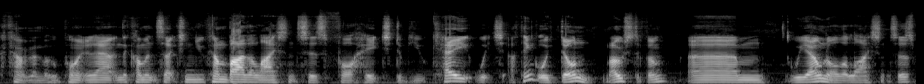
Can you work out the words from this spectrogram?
I can't remember who pointed out in the comment section. You can buy the licenses for HWK, which I think we've done most of them. Um, we own all the licenses.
